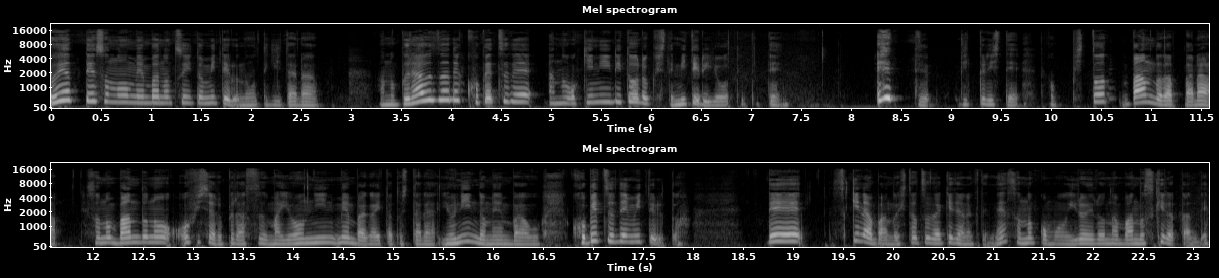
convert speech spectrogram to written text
どうやってそのメンバーのツイート見てるの？って聞いたら、あの、ブラウザで個別で、あの、お気に入り登録して見てるよって言ってて、え？ってびっくりして、一バンドだったら、そのバンドのオフィシャルプラス、まあ、4人メンバーがいたとしたら、4人のメンバーを個別で見てると。で、好きなバンド一つだけじゃなくてね、その子もいろいろなバンド好きだったんで、っ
